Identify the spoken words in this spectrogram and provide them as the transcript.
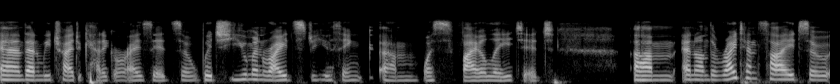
and then we try to categorize it. So which human rights do you think um, was violated? Um, and on the right hand side, so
